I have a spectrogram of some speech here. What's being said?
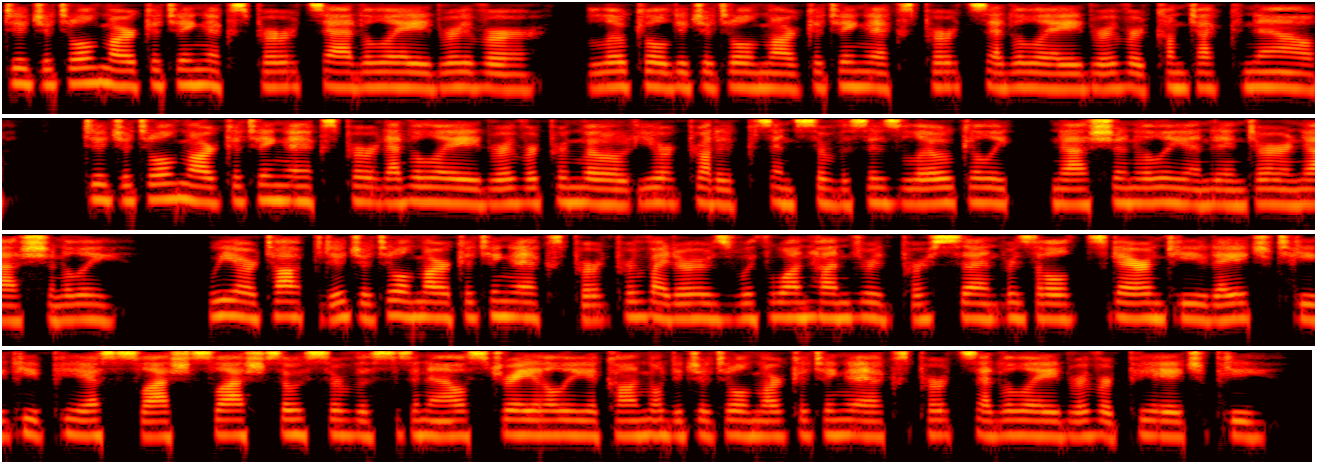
Digital marketing experts Adelaide River. Local digital marketing experts Adelaide River. Contact now. Digital marketing expert Adelaide River. Promote your products and services locally, nationally, and internationally. We are top digital marketing expert providers with 100% results guaranteed. https slash slash so services in Australia. Como digital marketing experts Adelaide River PHP.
